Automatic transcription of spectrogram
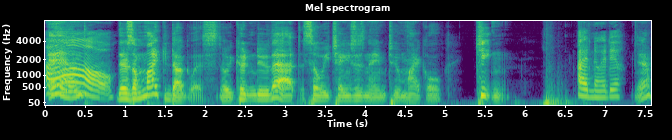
And- oh. there's a Mike Douglas, so he couldn't do that, so he changed his name to Michael Keaton. I had no idea. Yeah.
